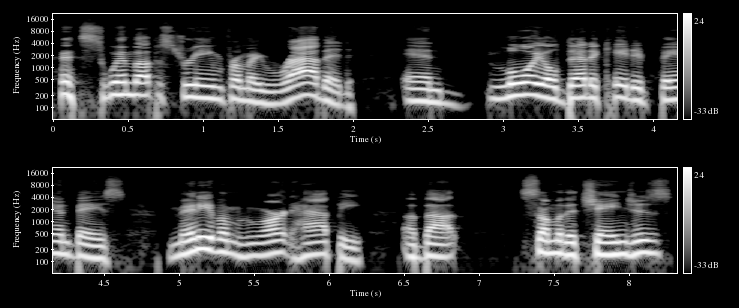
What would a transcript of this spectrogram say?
swim upstream from a rabid and loyal, dedicated fan base, many of them who aren't happy about some of the changes,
